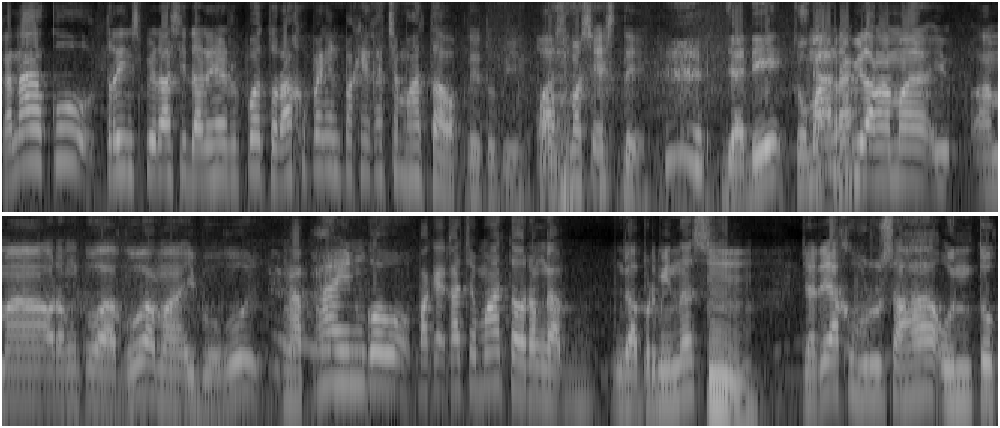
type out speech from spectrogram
Karena aku terinspirasi dari Harry Potter aku pengen pakai kacamata waktu itu bi. Pas masih SD Jadi Cuma sekarang? dibilang sama sama orang tuaku sama ibuku ngapain kok pakai kacamata? Orang nggak nggak berminus. Hmm. Jadi aku berusaha untuk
